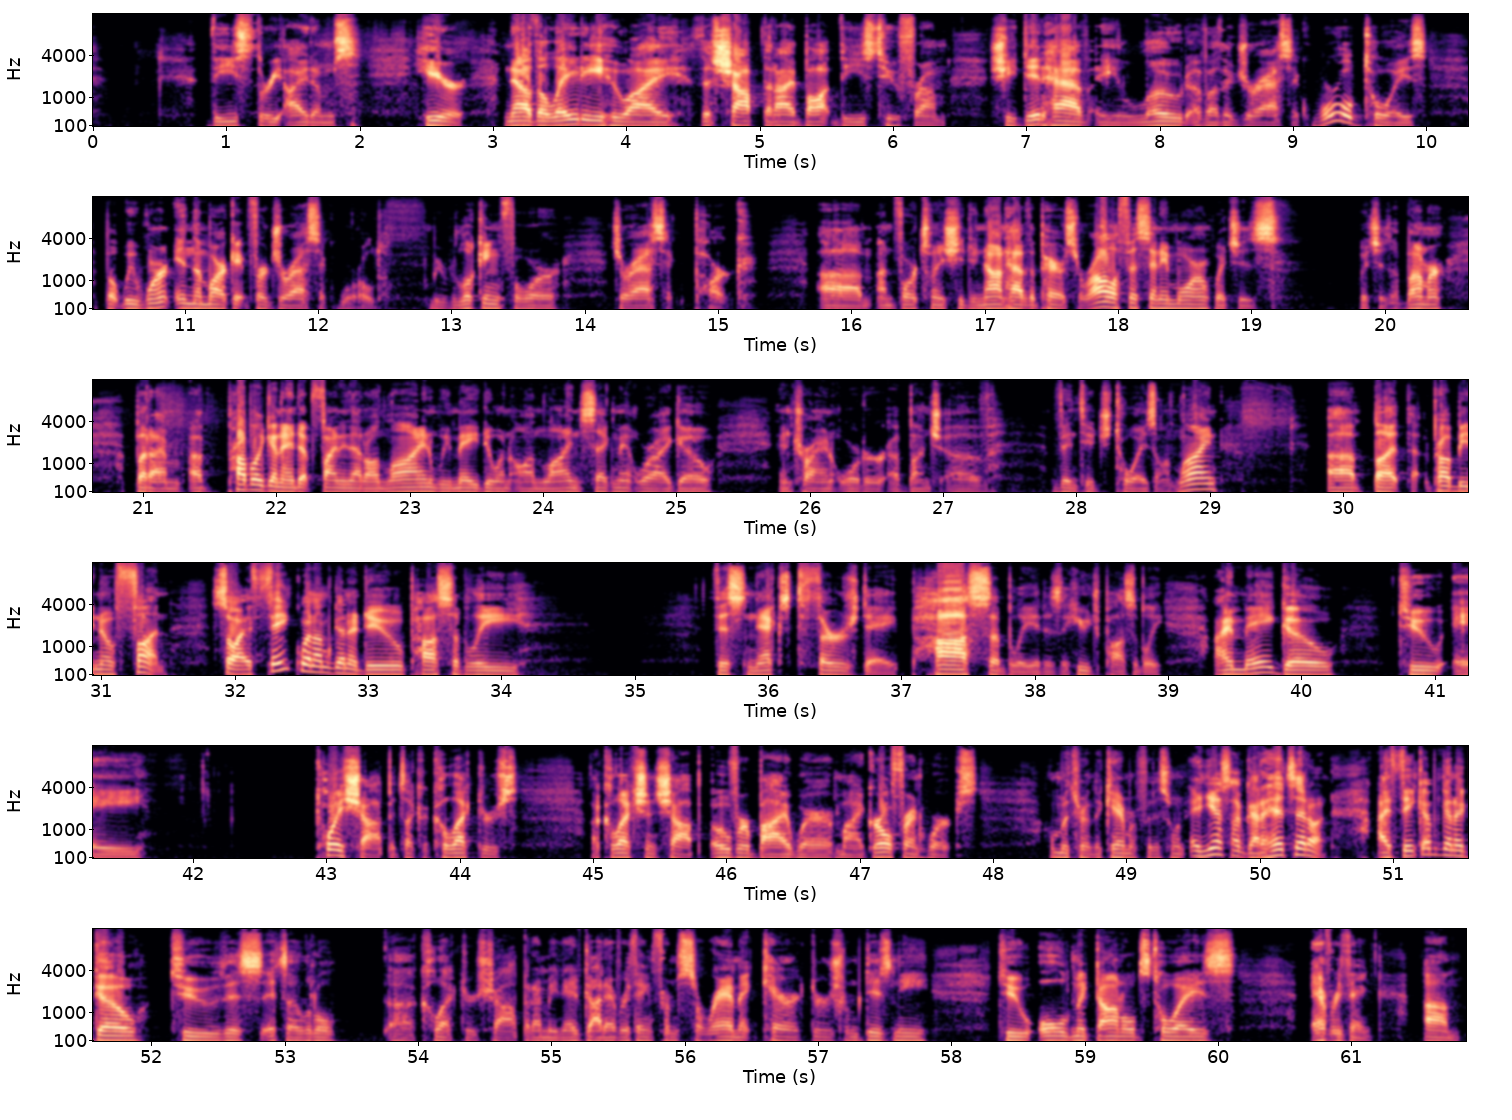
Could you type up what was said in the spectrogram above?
these three items here. Now, the lady who I, the shop that I bought these two from, she did have a load of other Jurassic World toys, but we weren't in the market for Jurassic World. We were looking for Jurassic Park. Um, unfortunately, she did not have the Parasaurolophus anymore, which is which is a bummer. But I'm uh, probably going to end up finding that online. We may do an online segment where I go and try and order a bunch of vintage toys online. Uh, but that would probably be no fun. So I think what I'm going to do, possibly this next Thursday, possibly, it is a huge possibly, I may go to a toy shop. It's like a collector's, a collection shop over by where my girlfriend works. I'm going to turn the camera for this one. And yes, I've got a headset on. I think I'm going to go to this, it's a little uh, collector shop, and I mean they've got everything from ceramic characters from Disney to old McDonald's toys, everything. Um,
